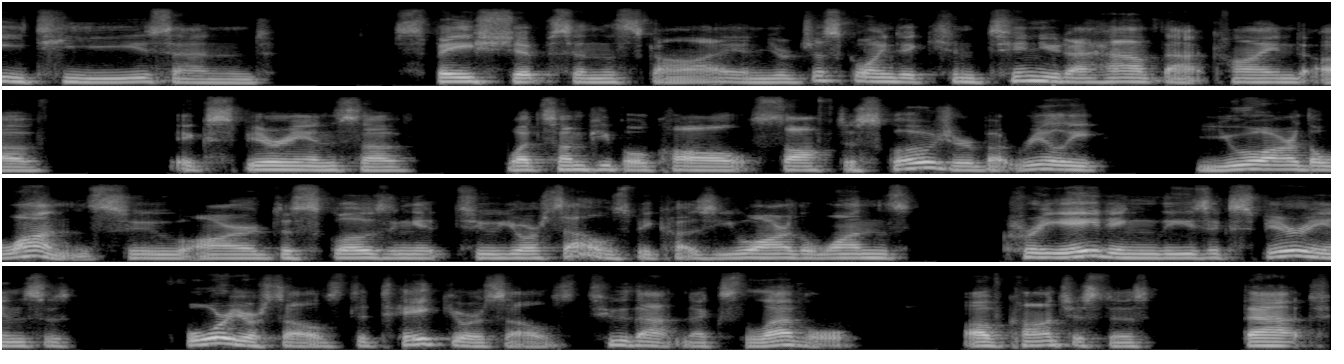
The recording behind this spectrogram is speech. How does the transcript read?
ETs and spaceships in the sky. And you're just going to continue to have that kind of experience of what some people call soft disclosure, but really you are the ones who are disclosing it to yourselves because you are the ones creating these experiences for yourselves to take yourselves to that next level of consciousness that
